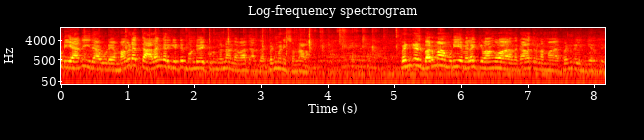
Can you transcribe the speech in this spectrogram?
முடியாது. இது அவருடைய மகுடத்தை அலங்கரிக்கிட்டு கொண்டு போய் கொடுங்கன்னு அந்த அந்த பெண்மணி சொன்னாலாம் பெண்கள் பர்மா முடிய விலைக்கு வாங்குவாங்க. அந்த காலத்தில் நம்ம பெண்கள் இங்கே இருந்து.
